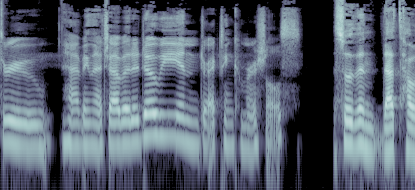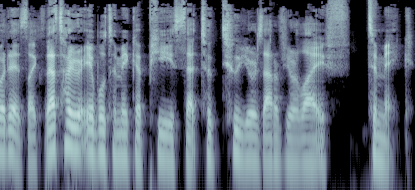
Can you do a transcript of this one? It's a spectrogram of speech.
through having that job at Adobe and directing commercials. So then that's how it is. Like that's how you're able to make a piece that took two years out of your life to make.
